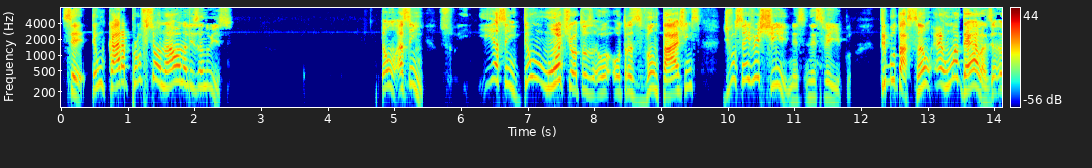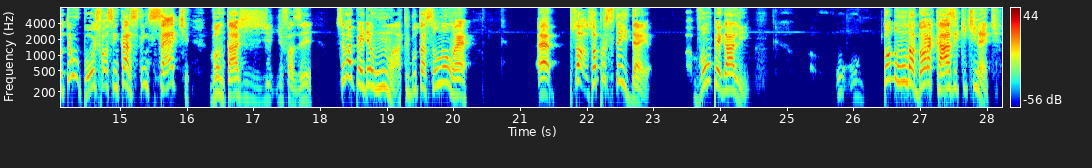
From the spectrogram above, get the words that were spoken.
Você tem um cara profissional analisando isso. Então, assim, e assim, tem um monte de outras, outras vantagens de você investir nesse, nesse veículo. Tributação é uma delas. Eu, tenho um post que fala assim, cara, você tem sete vantagens de, de fazer. Você vai perder uma, a tributação não é. é só só para você ter ideia, vamos pegar ali. Todo mundo adora casa e kitnet.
